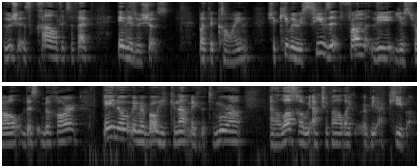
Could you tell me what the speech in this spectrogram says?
Kedusha is chal, takes effect in his Rishus. But the Kohen, Shekiba receives it from the Yisrael, this Bechar, Eino Mimerbo, he cannot make the Tamura, and Allah, we actually follow like Rabbi Akiva.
